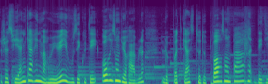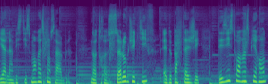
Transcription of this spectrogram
je suis Anne-Karine Marmuet et vous écoutez Horizon Durable, le podcast de Ports en Part dédié à l'investissement responsable. Notre seul objectif est de partager des histoires inspirantes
